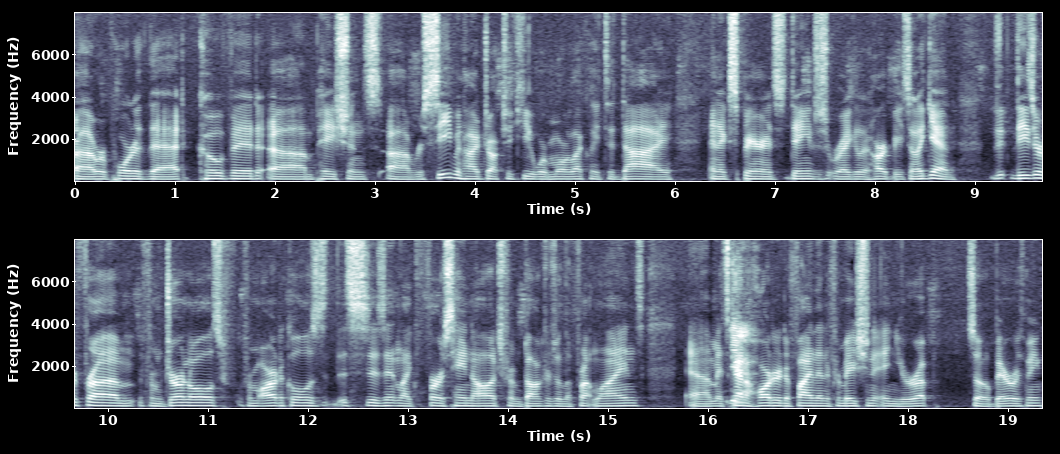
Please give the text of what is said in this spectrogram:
uh, reported that COVID um, patients uh, receiving hydroxyQ were more likely to die and experience dangerous irregular heartbeats. And again, th- these are from from journals, from articles. This isn't like firsthand knowledge from doctors on the front lines. Um, it's kind of harder to find that information in Europe. so bear with me.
